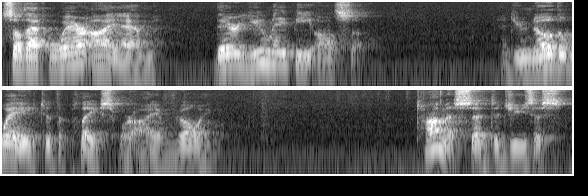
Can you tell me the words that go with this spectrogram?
so that where I am, there you may be also. And you know the way to the place where I am going. Thomas said to Jesus,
